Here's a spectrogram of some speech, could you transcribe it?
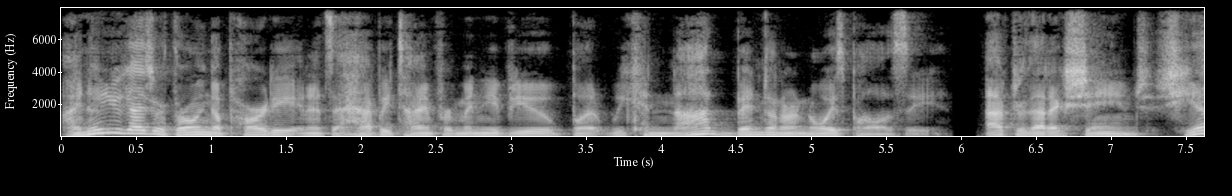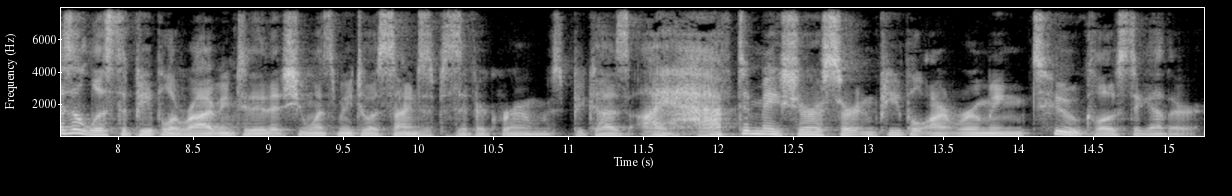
I know you guys are throwing a party and it's a happy time for many of you, but we cannot bend on our noise policy. After that exchange, she has a list of people arriving today that she wants me to assign to specific rooms because I have to make sure certain people aren't rooming too close together.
